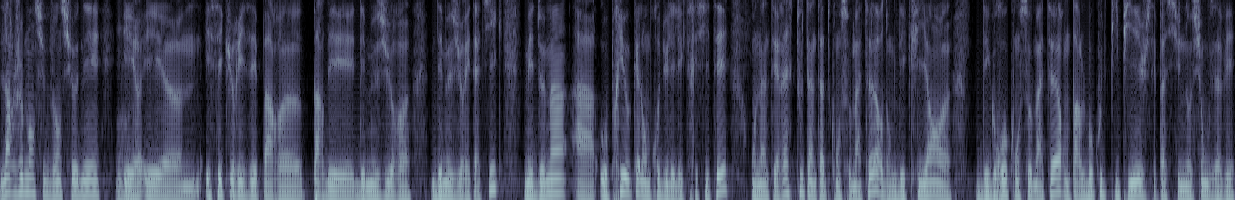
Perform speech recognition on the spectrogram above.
largement subventionné mmh. et, euh, et, sécurisé par, euh, par des, des, mesures, des mesures étatiques. Mais demain, à, au prix auquel on produit l'électricité, on intègre intéresse tout un tas de consommateurs, donc des clients, euh, des gros consommateurs. On parle beaucoup de PPA, je ne sais pas si c'est une notion que vous avez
